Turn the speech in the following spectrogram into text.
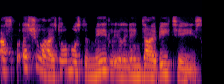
I specialised almost immediately in diabetes.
